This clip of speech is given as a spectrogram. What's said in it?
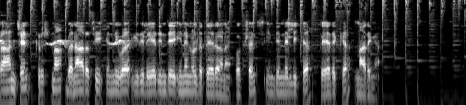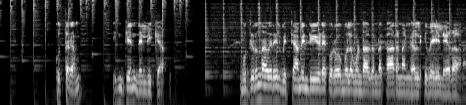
കാഞ്ചൻ കൃഷ്ണ ബനാറസി എന്നിവ ഇതിലേതിന്റെ ഇനങ്ങളുടെ പേരാണ്? ഓപ്ഷൻസ് ഇന്ത്യൻ നെല്ലിക്ക പേരക്ക നാരങ്ങ. ഉത്തരം ഇന്ത്യൻ നെല്ലിക്ക. മുതിർന്നവരിൽ വിറ്റാമിൻ ഡിയുടെ കുറവ് മൂലമുണ്ടാകുന്ന കാരണങ്ങൾ ഇവയിൽ ഏതാണ്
